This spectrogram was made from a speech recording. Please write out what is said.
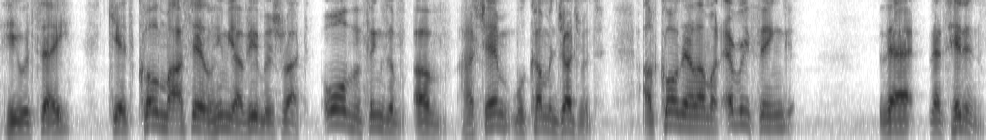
he would say, all the things of, of Hashem will come in judgment. I'll call on everything that that's hidden.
